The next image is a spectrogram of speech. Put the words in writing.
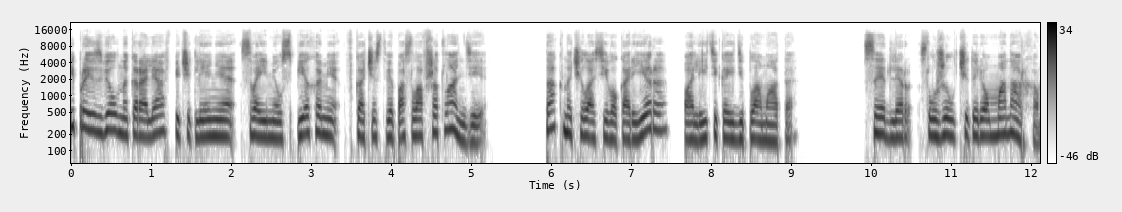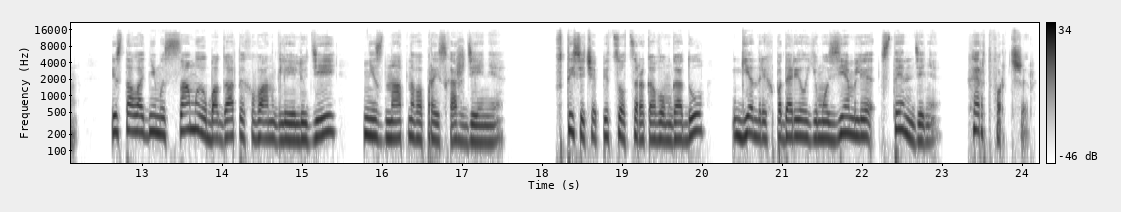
и произвел на короля впечатление своими успехами в качестве посла в Шотландии. Так началась его карьера политика и дипломата. Седлер служил четырем монархам и стал одним из самых богатых в Англии людей незнатного происхождения. В 1540 году Генрих подарил ему земли в Стендине, Хертфордшир,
